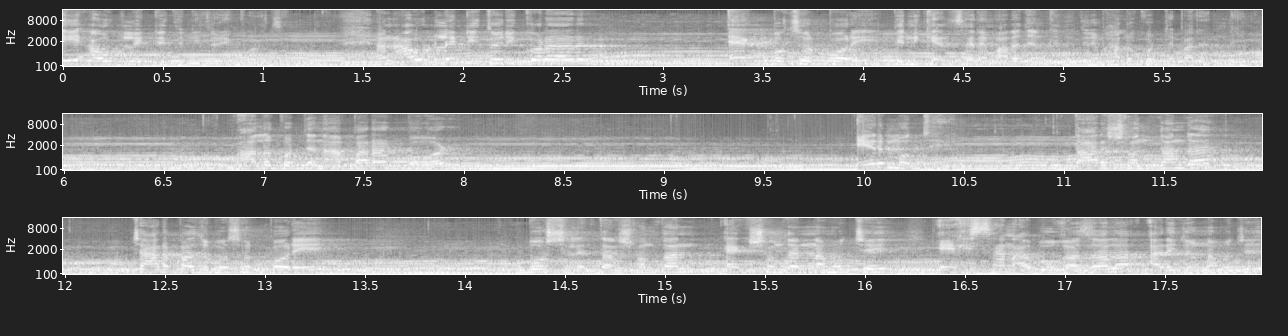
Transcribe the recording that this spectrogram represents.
এই আউটলেটটি তিনি তৈরি করেছেন। কারণ আউটলেটটি তৈরি করার এক বছর পরে তিনি ক্যান্সারে মারা যান, কিন্তু তিনি ভালো করতে পারেন ভালো করতে না পারার পর এর মধ্যে তার সন্তানরা চার পাঁচ বছর পরে বসলেন। তার সন্তান, এক সন্তানের নাম হচ্ছে এহসান আবু গাজালা আর একজন নাম হচ্ছে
